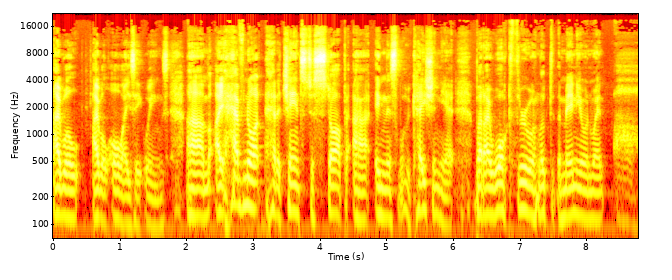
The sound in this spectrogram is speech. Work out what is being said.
I will I will always eat wings. Um, I have not had a chance to stop uh, in this location yet, but I walked through and looked at the menu and went, oh,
